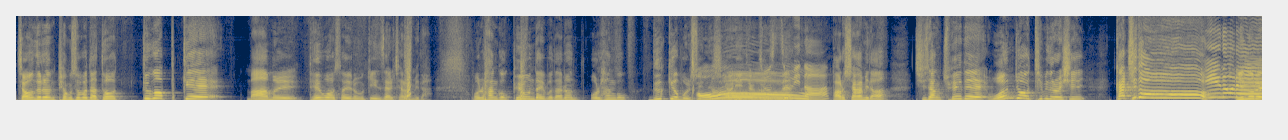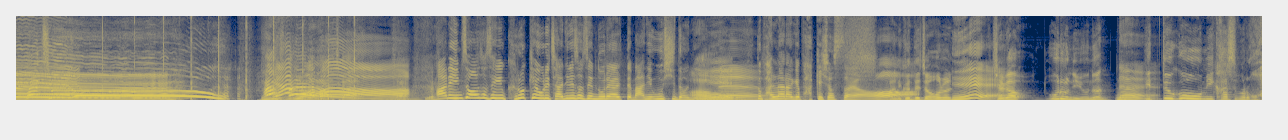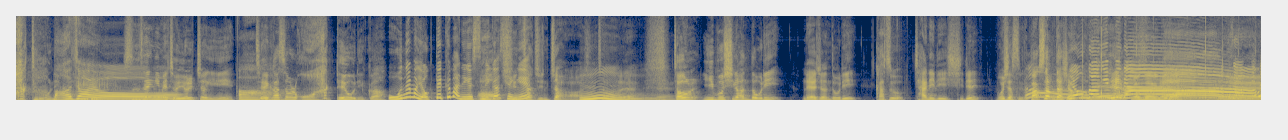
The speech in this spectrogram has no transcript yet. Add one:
자 오늘은 평소보다 더 뜨겁게 마음을 데워서 여러분께 인사를 전합니다. 오늘 한 곡 배운다기보다는 오늘 한 곡 느껴볼 수 있는 오, 시간이 될 것 같은데 좋습니다. 바로 시작합니다. 지상 최대 원조 TV 드러시 같이도! 이 노래! 야! 아니 임성환 선생님 그렇게 우리 잔인이 선생님 노래할 때 많이 우시더니 아우. 네. 또 발랄하게 바뀌셨어요. 아니 근데 저 오늘 예. 제가 울은 이유는 네. 이 뜨거움이 가슴으로 확 들어오니까 맞아요. 선생님의 저 열정이 아. 제 가슴을 확 데우니까 오늘 뭐 역대급 아니겠습니까, 아, 선생님? 진짜 진짜 진짜. 음. 예. 자 오늘 2부 시간도 우리 레전드 우리 가수 잔일이 씨를 모셨습니다. 박수 한번 다시 한번. 영광입니다. 영광입니다. 야,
